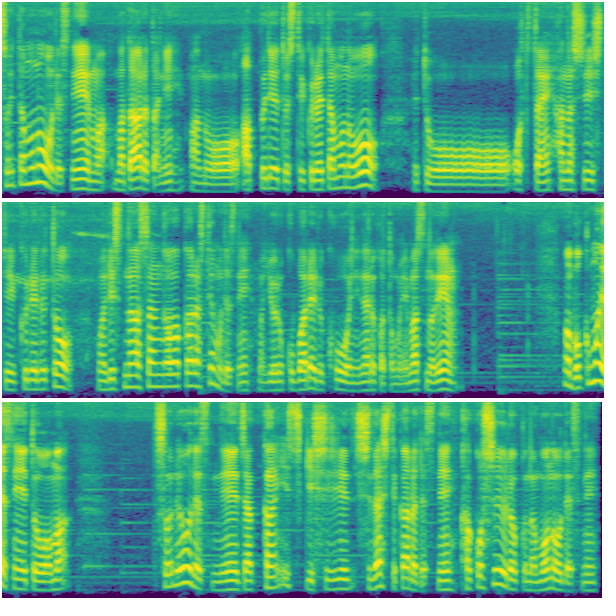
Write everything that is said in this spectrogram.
そういったものをですね、ままた新たにあのアップデートしてくれたものを、えっと、お伝え、話してくれると、まリスナーさん側からしてもですね、ま喜ばれる行為になるかと思いますので、ま、僕もですね、えっとまそれをですね若干意識しだしてからですね過去収録のものをですね、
